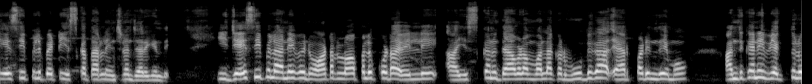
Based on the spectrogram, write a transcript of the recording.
జేసీపీలు పెట్టి ఇసుక తరలించడం జరిగింది. ఈ జేసీపీలు అనేవి వాటర్ లోపలికి కూడా వెళ్ళి ఆ ఇసుకను తేవడం వల్ల అక్కడ ఊబిగా ఏర్పడిందేమో అందుకని వ్యక్తులు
